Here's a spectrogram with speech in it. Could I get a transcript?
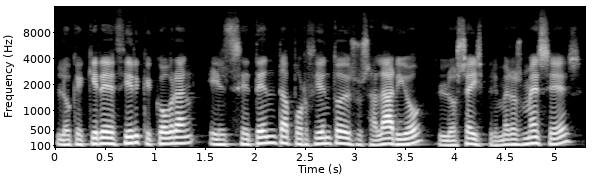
lo que quiere decir que cobran el 70% de su salario los seis primeros meses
